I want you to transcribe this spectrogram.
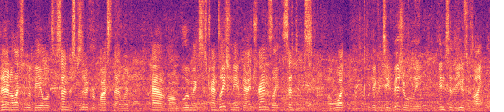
then Alexa would be able to send a specific request that would have um, Bluemix's translation API translate the sentence of what they can see visually into the user's language.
